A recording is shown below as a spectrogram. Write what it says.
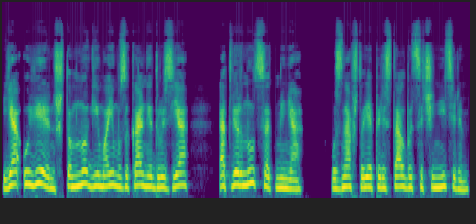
Я уверен, что многие мои музыкальные друзья отвернутся от меня, узнав, что я перестал быть сочинителем.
